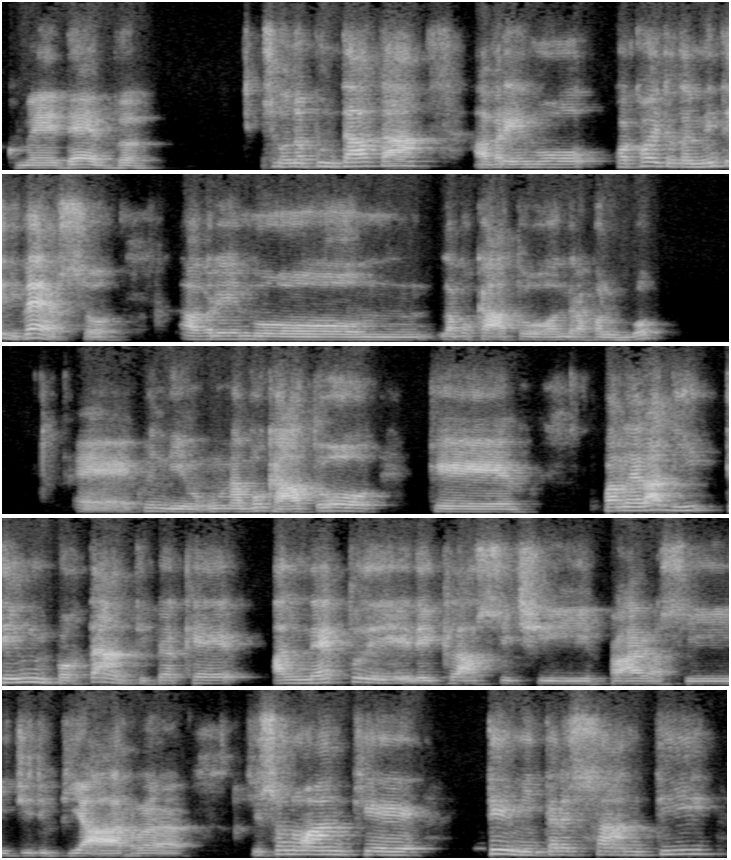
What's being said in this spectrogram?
come dev. Seconda puntata avremo qualcosa di totalmente diverso. Avremo mh, l'avvocato Andrea Palumbo, eh, quindi un avvocato che parlerà di temi importanti perché al netto dei, dei classici privacy, GDPR, ci sono anche temi interessanti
